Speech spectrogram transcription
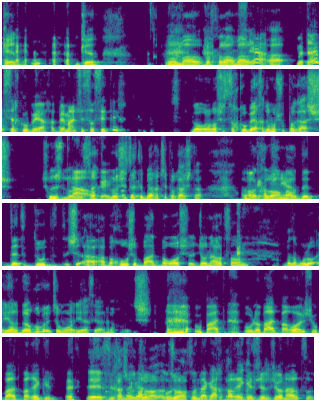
כן, כן. הוא אמר, בהתחלה אמר... אה, מתי הם שיחקו ביחד? במנצ'סטר סיטי? לא, הוא לא אמר ששיחקו ביחד, הוא אמר שהוא פגש. לא, לא, אה, אוקיי, לא שיחקת אוקיי. ביחד שפגשת. אבל אוקיי, בהתחלה הוא אמר that dude, הבחור שבעט בראש של ג'ון ארצון, ואז אמרו לו אייל ברקוביץ', אמרו לו יס אייל ברקוביץ'. הוא בעט, הוא לא בעט בראש, הוא בעט ברגל. אה, סליחה, ג'ון ארצון. הוא נגח ברגל של ג'ון ארצון,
